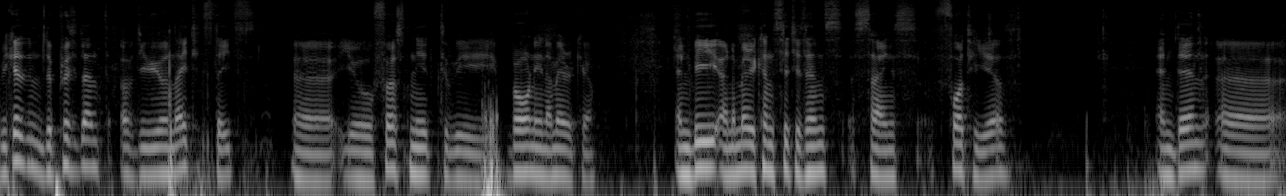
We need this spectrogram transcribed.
become the president of the United States, uh, you first need to be born in America and be an American citizen since 40 years, and then uh,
